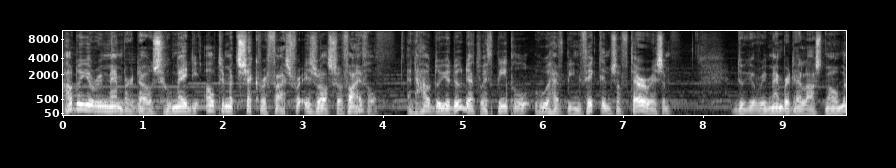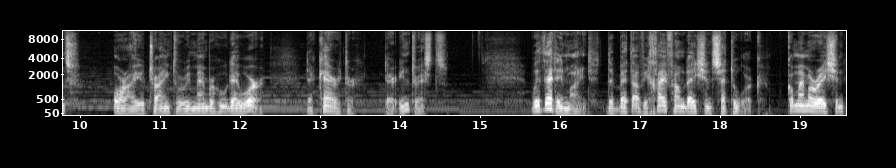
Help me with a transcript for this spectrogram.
How do you remember those who made the ultimate sacrifice for Israel's survival? And how do you do that with people who have been victims of terrorism? Do you remember their last moments? Or are you trying to remember who they were, their character, their interests. With that in mind, the Bet Avichai Foundation set to work. Commemoration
